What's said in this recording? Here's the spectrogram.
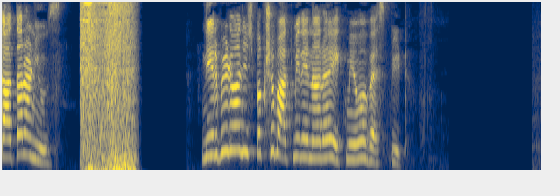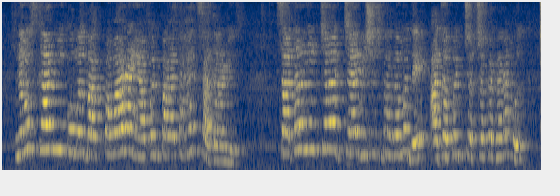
सातारा न्यूज. निर्भीड व निष्पक्ष बातमी देणारं एकमेव व्यासपीठ. नमस्कार मी कोमल बाग पवार आणि आपण पाहत आहात सातारा न्यूज. सातारा न्यूजच्या आजच्या या विशेष भागामध्ये आज आपण चर्चा करणार आहोत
